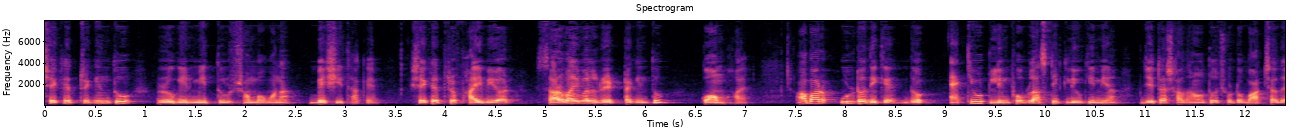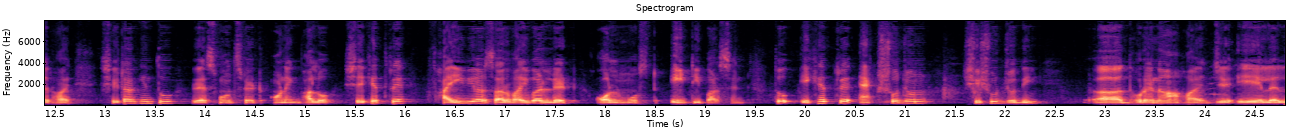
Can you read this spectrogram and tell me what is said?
সেক্ষেত্রে কিন্তু রোগীর মৃত্যুর সম্ভাবনা বেশি থাকে। সেক্ষেত্রে ফাইভ ইয়ার সার্ভাইভাল রেটটা কিন্তু কম হয়। আবার উল্টো দিকে অ্যাকিউট লিম্ফোব্লাস্টিক লিউকিমিয়া যেটা সাধারণত ছোট বাচ্চাদের হয়, সেটার কিন্তু রেসপন্স রেট অনেক ভালো। সেক্ষেত্রে five year survival rate almost eighty percent তো এক্ষেত্রে একশো জন শিশুর যদি ধরে নেওয়া হয় যে এএলএল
